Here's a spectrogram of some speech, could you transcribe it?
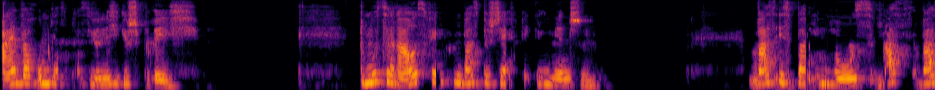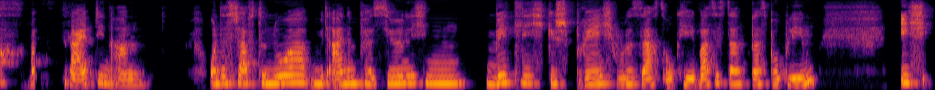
einfach um das persönliche Gespräch. Du musst herausfinden, was beschäftigt den Menschen. Was ist bei ihm los? Was, was, was treibt ihn an? Und das schaffst du nur mit einem persönlichen, wirklich Gespräch, wo du sagst, okay, was ist dann das Problem? Ich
